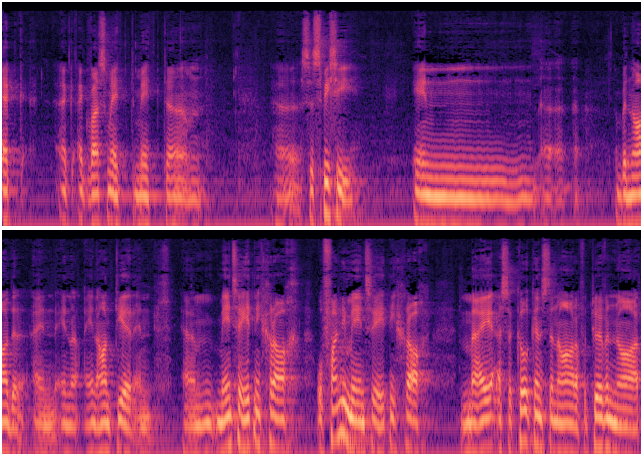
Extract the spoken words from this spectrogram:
ek ek ek was met met ehm um, uh, suspicie en uh, benader en en en hanteer en ehm um, mense het nie graag of van die mense het nie graag my as 'n kulkunstenaar of 'n towenaar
